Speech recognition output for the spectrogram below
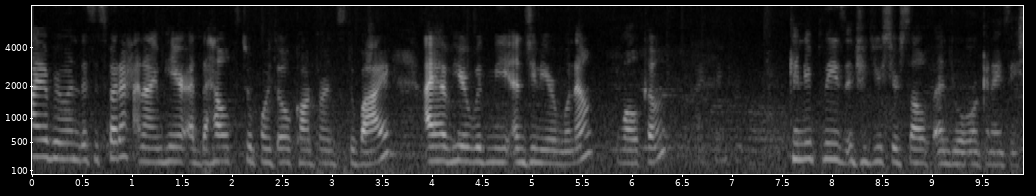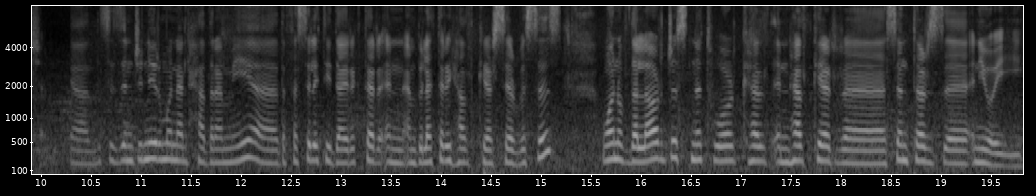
Hi everyone, this is Farah and I'm here at the Health 2.0 conference Dubai. I have here with me engineer Muna. Welcome. Hi, thank you. Can you please introduce yourself and your organization? Yeah, this is Engineer Muna Alhadhrami, uh, the Facility Director in Ambulatory Healthcare Services, one of the largest network health in healthcare uh, centers uh, in UAE.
